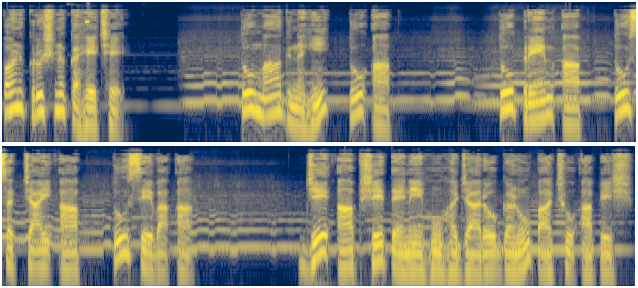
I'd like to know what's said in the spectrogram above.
પણ કૃષ્ણ કહે છે, તું માગ નહીં, તું આપ. તું પ્રેમ આપ, તું સચ્ચાઈ આપ, તું સેવા આપ. જે આપશે તેને હું હજારો ગણું પાછું આપીશ.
